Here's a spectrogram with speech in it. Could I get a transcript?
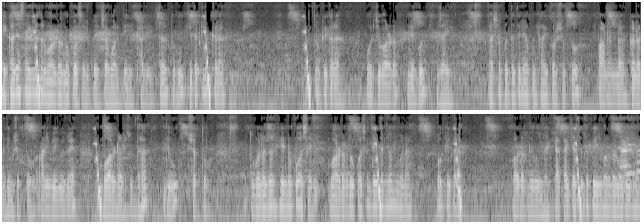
एखाद्या साईडला जर बॉर्डर नको असेल पेजच्या वरती खाली तर तुम्ही तिथे क्लिक करा. ओके करा. वरची बॉर्डर निघून जाईल. अशा पद्धतीने आपण काय करू शकतो? पानांना कलर देऊ शकतो आणि वेगवेगळ्या बॉर्डर सुद्धा देऊ शकतो. तुम्हाला जर हे नको असेल बॉर्डर नको असेल तर इथे नन म्हणा. ओके करा. बॉर्डर निघून जाईल. टाकायची असेल तर पेज बॉर्डरमध्ये घ्या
